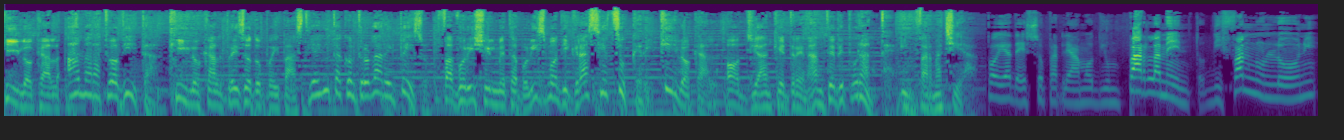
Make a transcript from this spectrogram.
KiloCal ama la tua vita. KiloCal preso dopo i pasti aiuta a controllare il peso, favorisce il metabolismo di grassi e zuccheri. KiloCal, oggi anche drenante e depurante, in farmacia. Poi adesso parliamo di un Parlamento di fannulloni,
